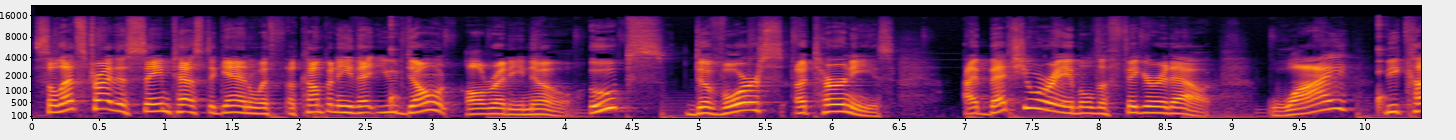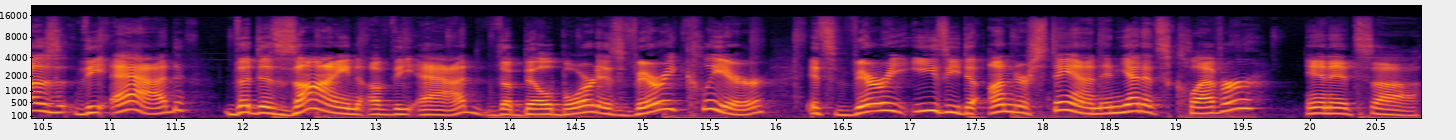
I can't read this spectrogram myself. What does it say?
So let's try this same test again with a company that you don't already know. Oops, Divorce Attorneys. I bet you were able to figure it out. Why? Because the ad The design of the ad, the billboard, is very clear. It's very easy to understand, and yet it's clever and it's uh,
